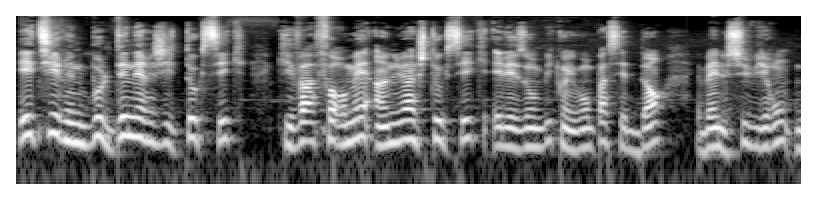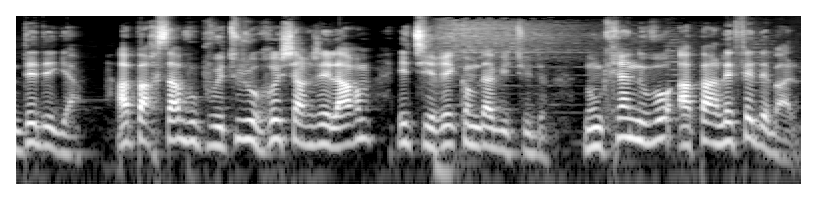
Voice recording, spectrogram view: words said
et tire une boule d'énergie toxique qui va former un nuage toxique et les zombies quand ils vont passer dedans, eh ils subiront des dégâts. À part ça, vous pouvez toujours recharger l'arme et tirer comme d'habitude. Donc rien de nouveau à part l'effet des balles.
